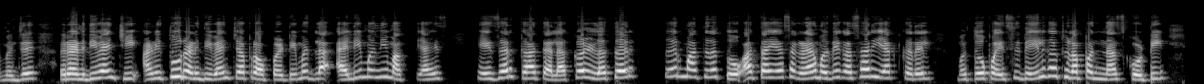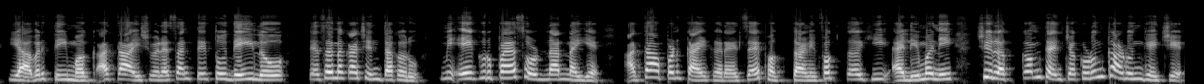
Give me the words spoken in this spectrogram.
म्हणजे रणदिव्यांची आणि तू रणदिव्यांच्या प्रॉपर्टीमधला ॲलिमनी मागते आहेस हे जर का त्याला कळलं तर तर मात्र तो आता या सगळ्यामध्ये कसा रिॲक्ट करेल? मग तो पैसे देईल का तुला पन्नास कोटी? यावरती मग आता ऐश्वर्या सांगते तो देईल त्याचा त्याचं नका चिंता करू. मी एक रुपया सोडणार नाहीये. आता आपण काय करायचंय? फक्त आणि फक्त ही ॲलिमनीची रक्कम त्यांच्याकडून काढून घ्यायची आहे.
